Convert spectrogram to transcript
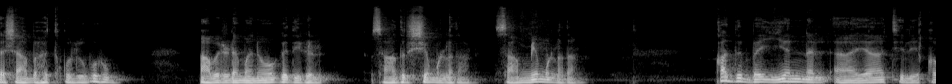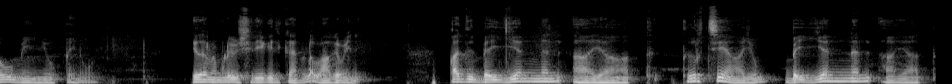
തശാബഹത് കുലൂബുഹും അവരുടെ മനോഗതികൾ സാദൃശ്യമുള്ളതാണ് സാമ്യമുള്ളതാണ്. കത് ബയ്യന്നൽ ആയാറ്റിലി കൗമി യൂക്കിനൂൻ ഇതാണ് നമ്മൾ വിശദീകരിക്കാനുള്ള ഭാഗമിനി. കത് ബയ്യന്നൽ ആയാത്ത് തീർച്ചയായും ബയ്യന്നൽ ആയാത്ത്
